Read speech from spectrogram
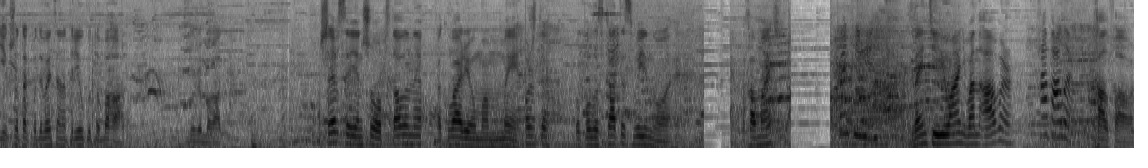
І якщо так подивитися на тарілку, то багато. Дуже багато. А ще все іншо обставлене акваріумами. Можете пополоскати свої ноги. А how much? 20 yuan 20 юань one hour? half hour Half hour.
